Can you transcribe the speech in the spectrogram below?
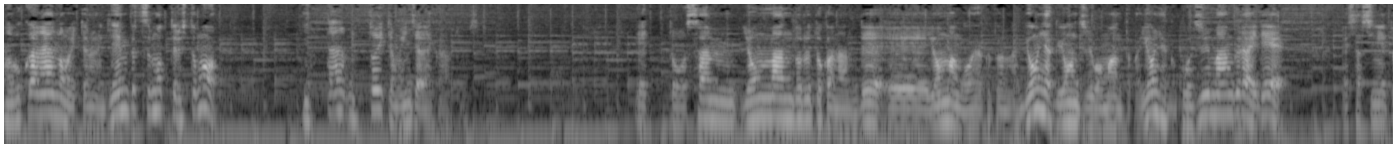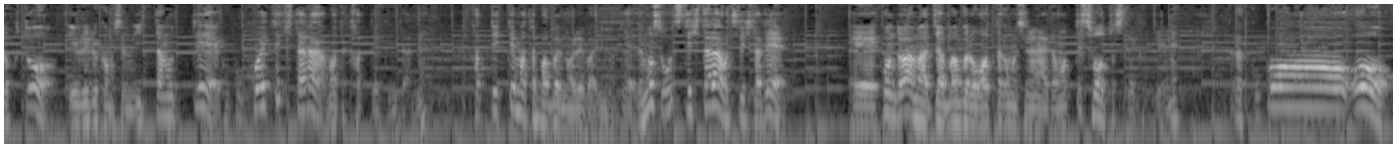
まあ僕は何度も言ったように現物持ってる人も一旦売っといてもいいんじゃないかなと思います。えっと、3、4万ドルとかなんで、えー、4万500ドルなんで、445万とか450万ぐらいで、差し入れとくと、え売れるかもしれない。一旦売って、ここ超えてきたら、また買っていくみたいなね。買っていって、またバブル乗ればいいので、でもし落ちてきたら、落ちてきたで、えー今度は、まあ、じゃあバブル終わったかもしれないと思って、ショートしていくっていうね。だから、ここを、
